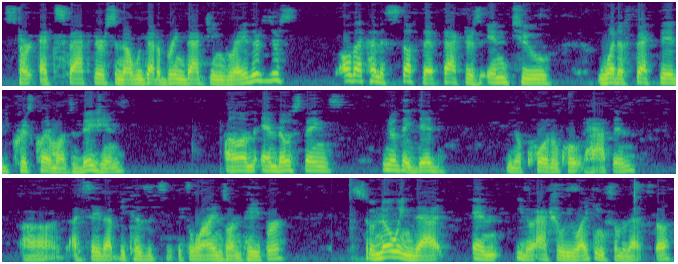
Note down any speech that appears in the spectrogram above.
start X Factor. So now we got to bring back Jean Grey. There's just all that kind of stuff that factors into what affected Chris Claremont's vision. Um, and those things, you know, they did, you know, quote unquote happen. Uh, I say that because it's, it's lines on paper. So knowing that and, you know, actually liking some of that stuff,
